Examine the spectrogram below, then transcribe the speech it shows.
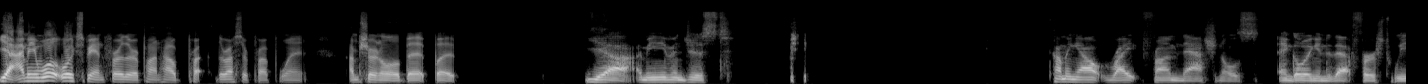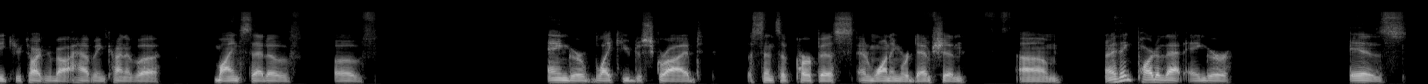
yeah, I mean we'll we'll expand further upon how pre the rest of prep went. I'm sure in a little bit, but Yeah. I mean, even just coming out right from nationals and going into that first week, you're talking about having kind of a mindset of of anger, like you described, a sense of purpose and wanting redemption. Um, and I think part of that anger is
